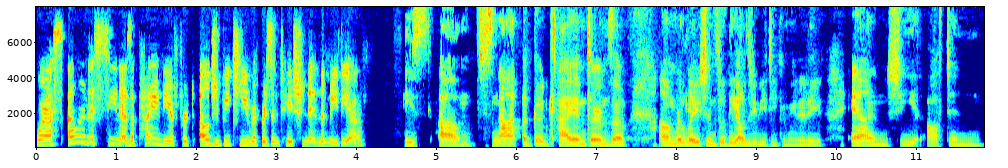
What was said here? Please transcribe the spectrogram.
whereas Ellen is seen as a pioneer for LGBT representation in the media. He's um, just not a good guy in terms of um, relations with the LGBT community. And she often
